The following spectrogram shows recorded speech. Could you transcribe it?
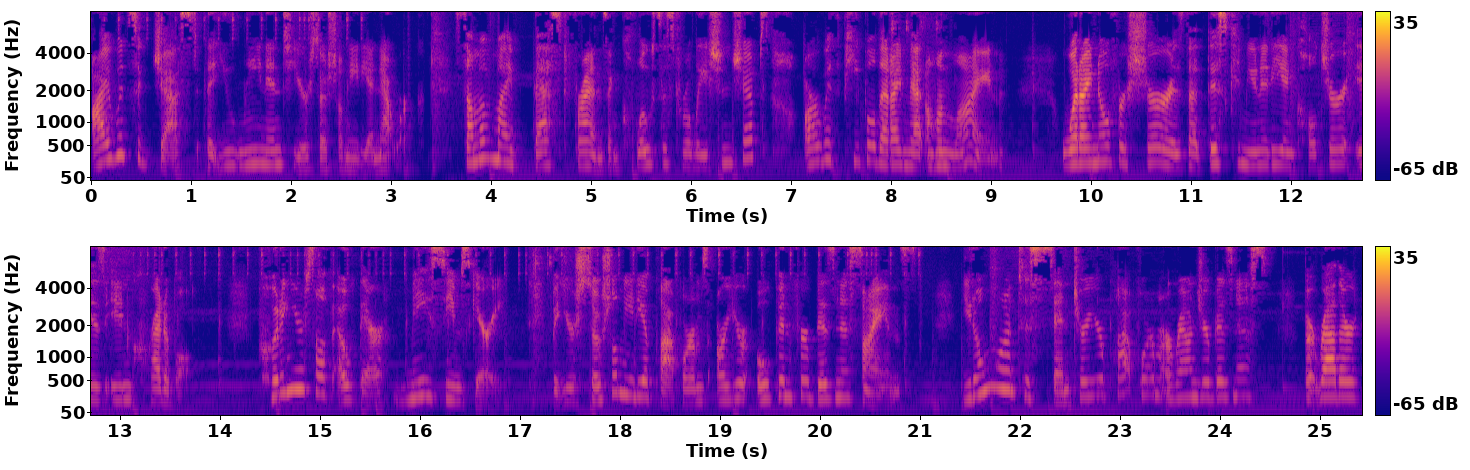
I would suggest that you lean into your social media network. Some of my best friends and closest relationships are with people that I met online. What I know for sure is that this community and culture is incredible. Putting yourself out there may seem scary, but your social media platforms are your open for business signs. You don't want to center your platform around your business, but rather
